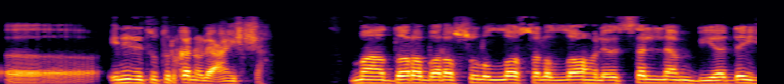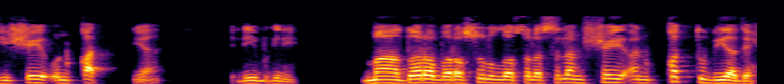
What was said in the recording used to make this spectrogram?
uh, ini dituturkan oleh Aisyah. Ma daraba Rasulullah sallallahu alaihi wasallam biyadaihi syai'un qat. Ya. Jadi begini. Ma daraba Rasulullah sallallahu alaihi wasallam syai'an qattu biyadih.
